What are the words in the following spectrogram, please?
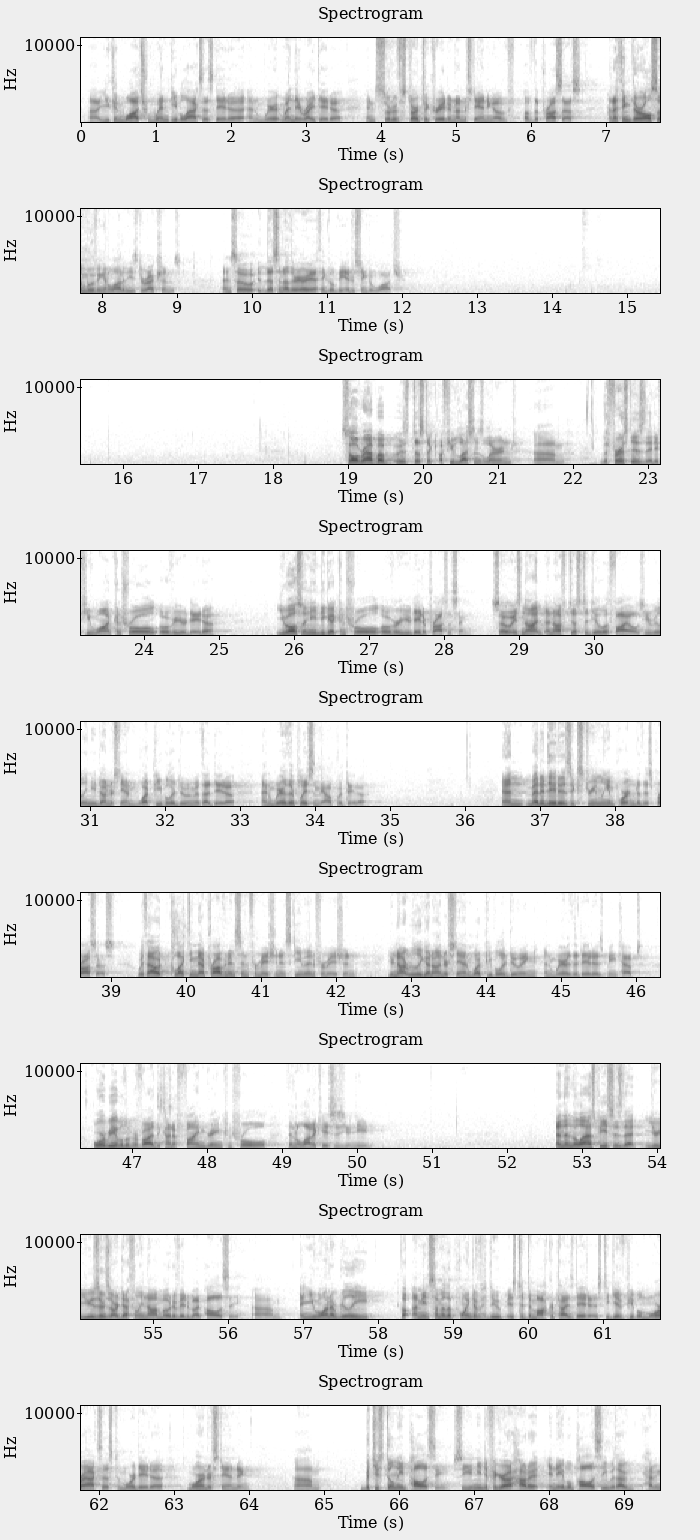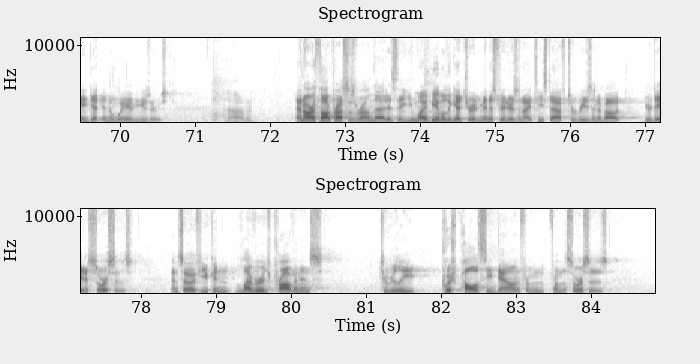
Uh, you can watch when people access data and where, when they write data and sort of start to create an understanding of, of the process. And I think they're also moving in a lot of these directions. And so that's another area I think will be interesting to watch. So I'll wrap up with just a, a few lessons learned. Um, the first is that if you want control over your data, you also need to get control over your data processing. So it's not enough just to deal with files. You really need to understand what people are doing with that data and where they're placing the output data. And metadata is extremely important to this process. Without collecting that provenance information and schema information, you're not really going to understand what people are doing and where the data is being kept, or be able to provide the kind of fine-grained control that in a lot of cases you need. And then the last piece is that your users are definitely not motivated by policy. Um, and you want to really, I mean, some of the point of Hadoop is to democratize data, is to give people more access to more data, more understanding. Um, but you still need policy. So you need to figure out how to enable policy without having it get in the way of users. Um, and our thought process around that is that you might be able to get your administrators and IT staff to reason about your data sources. And so if you can leverage provenance to really push policy down from, from the sources,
